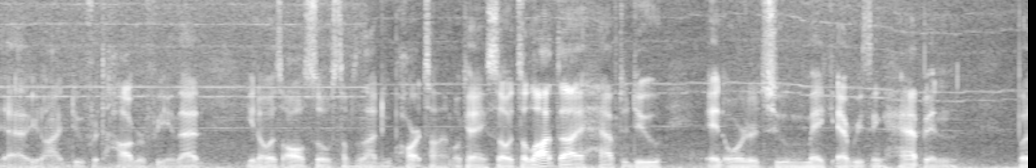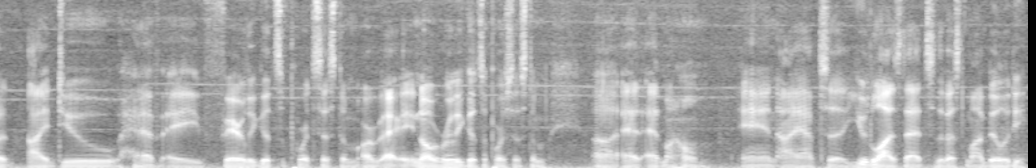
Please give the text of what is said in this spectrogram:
yeah you know i do photography and that you know is also something i do part-time okay? So it's a lot that i have to do in order to make everything happen. But I do have a fairly good support system or uh, you know a really good support system uh, at, at my home. And I have to utilize that to the best of my ability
